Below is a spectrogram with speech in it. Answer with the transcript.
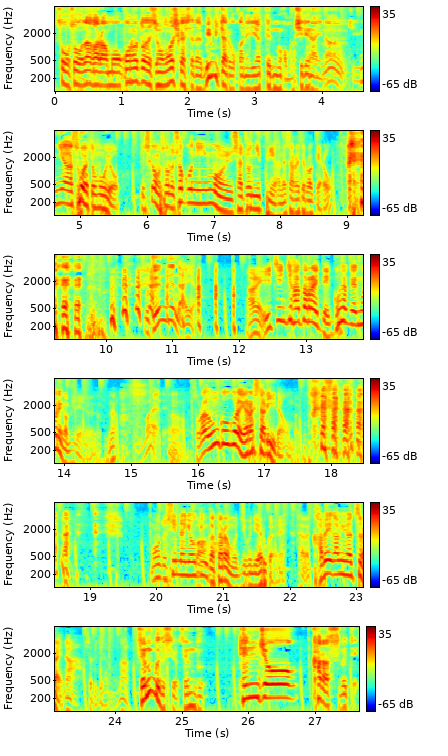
そうそう。だからもうこの人たちももしかしたらビビたるお金でやってるのかもしれないなっていう。いやそうやと思うよ。でしかもその職人も社長に一品ハネされてるわけやろ。もう全然ないやん。あれ1日働いて500円ぐらいかもしれないのよな、ほんまやねうん、そりゃうんこぐらいやらしたらいいなほんまに もうほんと信頼に大きいんかったらもう自分でやるからね。ただ壁紙は辛いな。それでやるのな。全部ですよ、全部。天井からすべて。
